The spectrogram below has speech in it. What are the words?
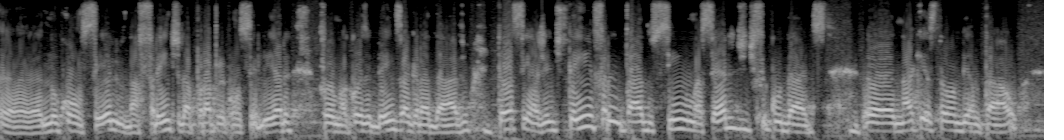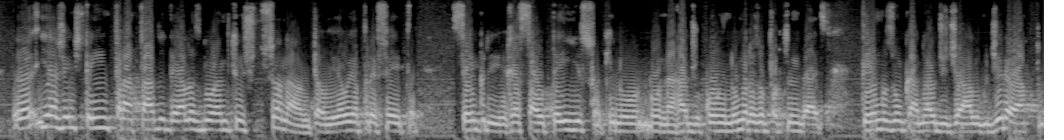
uh, no conselho, na frente da própria conselheira, foi uma coisa bem desagradável. Então, assim, a gente tem enfrentado sim uma série de dificuldades uh, na questão ambiental uh, e a gente tem tratado delas no âmbito institucional. Então, eu e a prefeita sempre ressaltei isso aqui no, no, na Rádio Com em inúmeras oportunidades. Temos um canal de diálogo direto,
